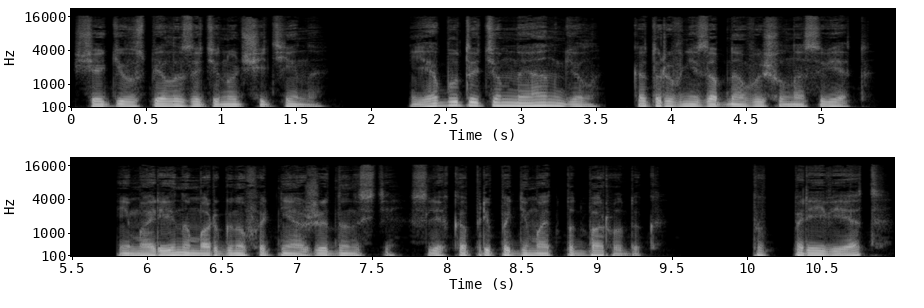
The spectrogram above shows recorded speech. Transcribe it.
щеки успела затянуть щетина. Я будто темный ангел, который внезапно вышел на свет. И Марина, моргнув от неожиданности, слегка приподнимает подбородок. «Привет»,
